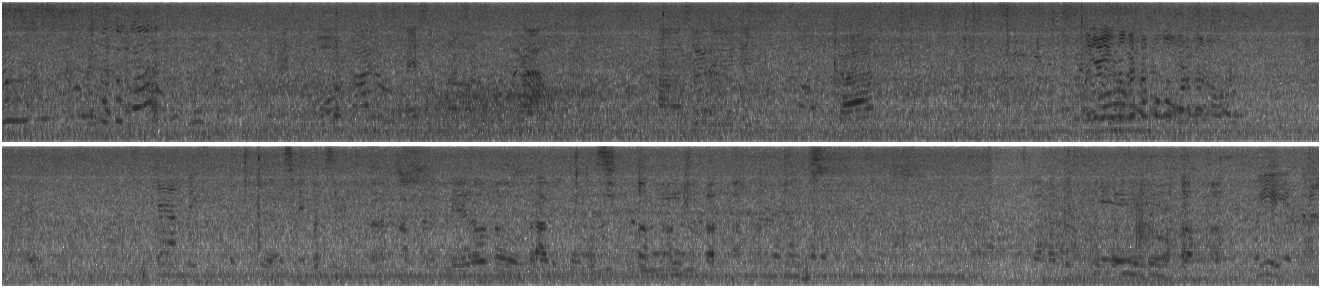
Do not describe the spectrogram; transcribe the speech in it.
¡No! ¡Me va a tocar! Es información. Venga. Así que Oye, hay uno que está un poco gordo, ¿no? Te dan besitos. Sí, pues sí. Pero no, bravo, no. Oye, y esto no es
